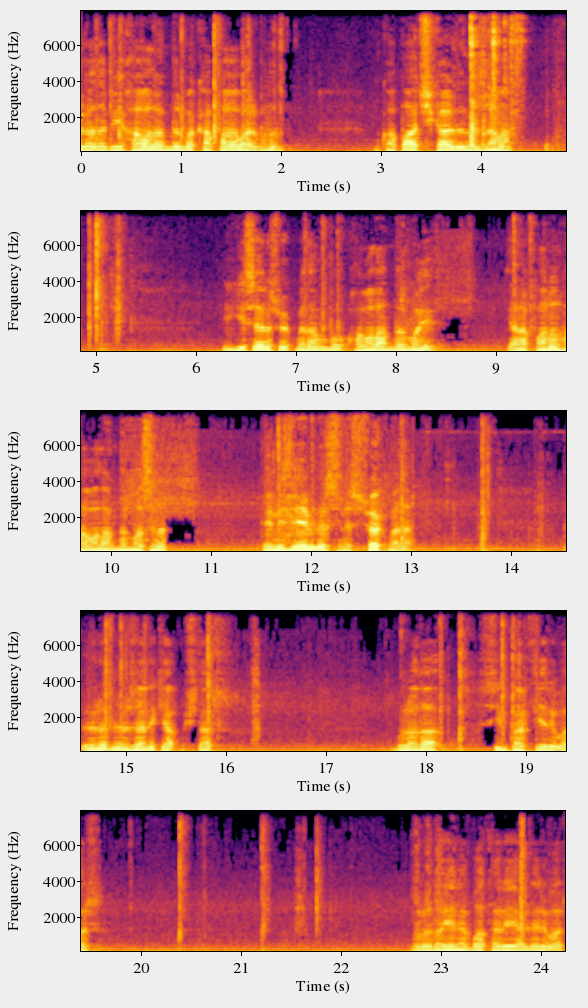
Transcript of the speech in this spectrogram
Şurada bir havalandırma kapağı var bunun. Bu kapağı çıkardığınız zaman bilgisayarı sökmeden bu havalandırmayı yani fanın havalandırmasını temizleyebilirsiniz sökmeden. Öyle bir özellik yapmışlar. Burada sim kart yeri var. Burada yine batarya yerleri var.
